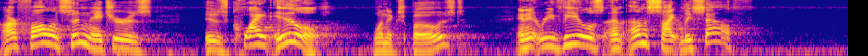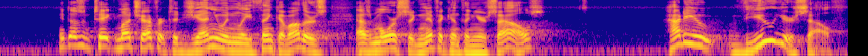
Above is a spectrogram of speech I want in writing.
Our fallen sin nature is, is quite ill when exposed, and it reveals an unsightly self. It doesn't take much effort to genuinely think of others as more significant than yourselves. How do you view yourself?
